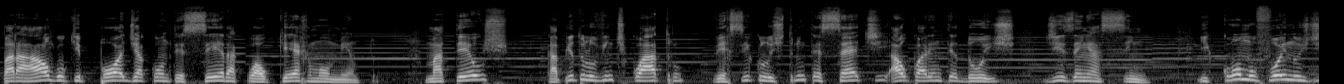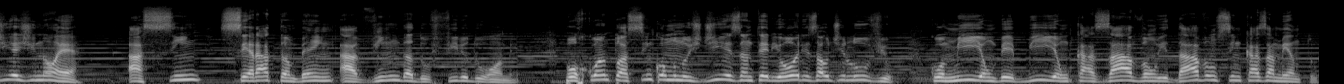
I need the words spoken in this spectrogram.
para algo que pode acontecer a qualquer momento. Mateus, capítulo 24, versículos 37 ao 42, dizem assim: E como foi nos dias de Noé, assim será também a vinda do Filho do Homem. Porquanto, assim como nos dias anteriores ao dilúvio, comiam, bebiam, casavam e davam-se em casamento,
